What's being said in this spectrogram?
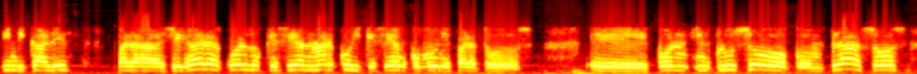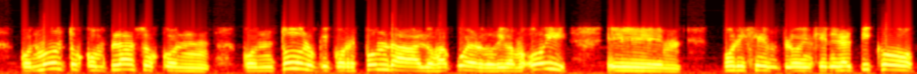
sindicales para llegar a acuerdos que sean marcos y que sean comunes para todos eh, con incluso con plazos, con montos, con plazos, con, con todo lo que corresponda a los acuerdos, digamos. Hoy, eh, por ejemplo, en General Pico,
